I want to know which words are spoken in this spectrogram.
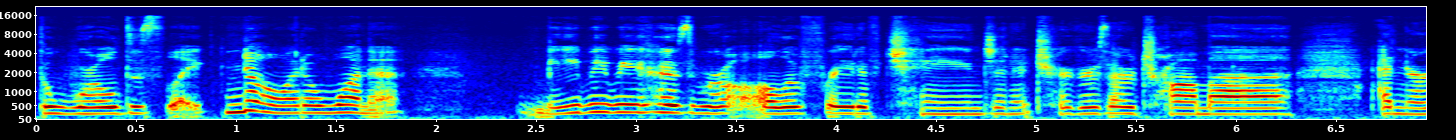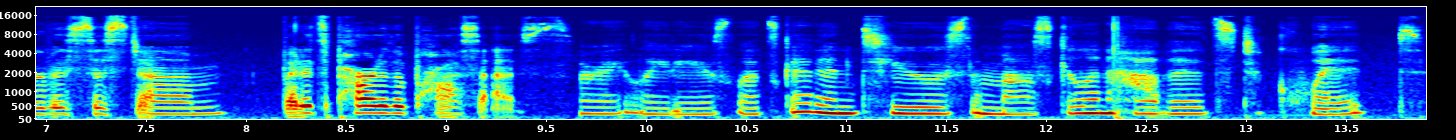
the world is like, no, I don't want to. Maybe because we're all afraid of change and it triggers our trauma and nervous system, but it's part of the process. All right, ladies, let's get into some masculine habits to quit.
